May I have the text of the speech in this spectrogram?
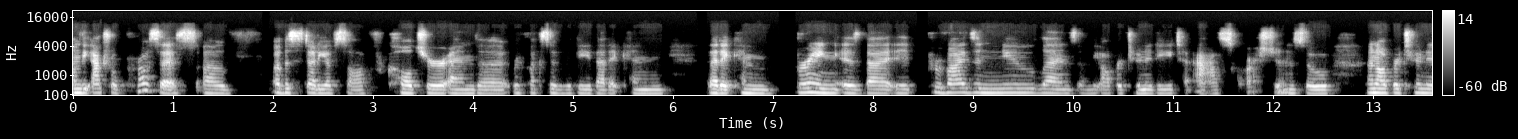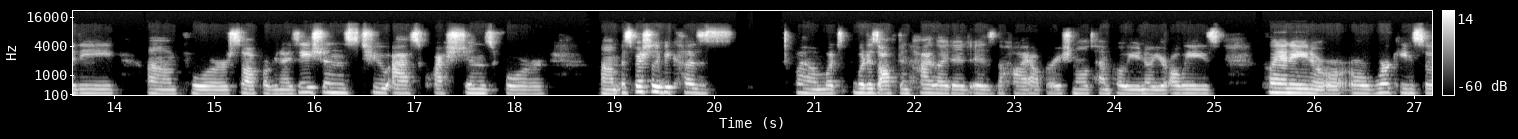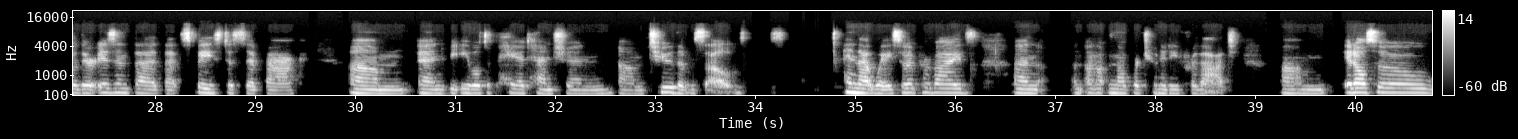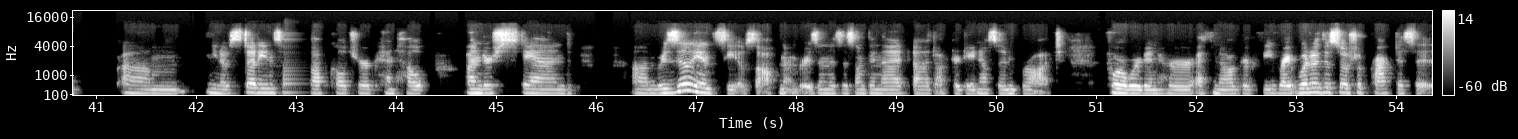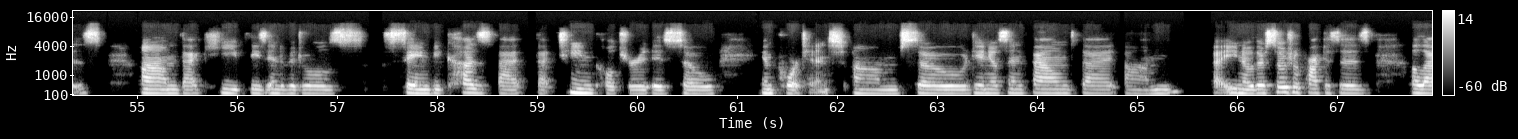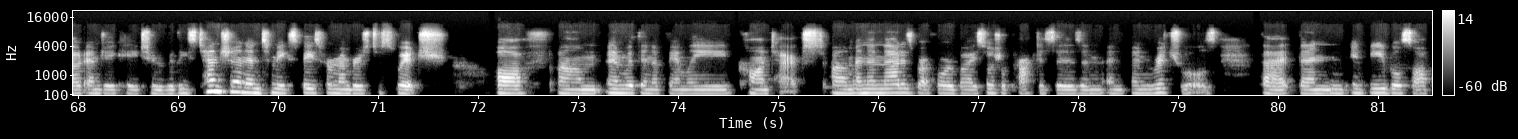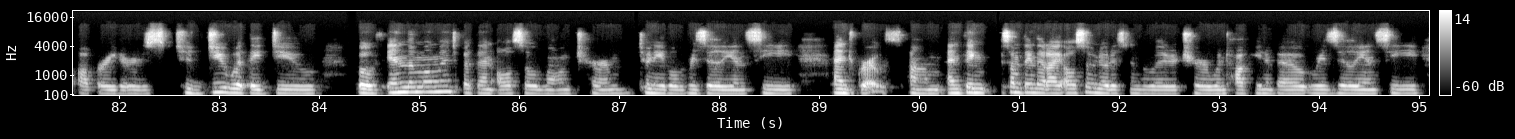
um, the actual process of of a study of SOF culture and the reflexivity that it can that it can bring is that it provides a new lens and the opportunity to ask questions. So an opportunity um, for SOF organizations to ask questions for um, especially because um, what what is often highlighted is the high operational tempo. You know, you're always planning or, or working, so there isn't that that space to sit back um, and be able to pay attention um, to themselves in that way. So it provides an an, an opportunity for that. Um, it also, um, you know, studying SOF culture can help understand um, resiliency of SOF members. And this is something that uh, Dr. Danielsen brought forward in her ethnography, right? What are the social practices um, that keep these individuals sane because that, that team culture is so important? Um, so Danielsen found that, um, uh, you know, their social practices allowed MJK to release tension and to make space for members to switch off um, and within a family context. Um, and then that is brought forward by social practices and, and, and rituals that then enable SOF operators to do what they do both in the moment, but then also long term to enable resiliency and growth. Um, and think something that I also noticed in the literature when talking about resiliency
